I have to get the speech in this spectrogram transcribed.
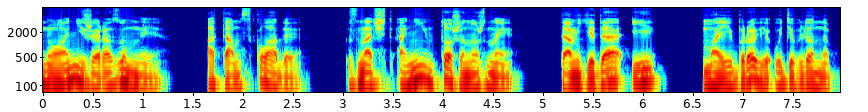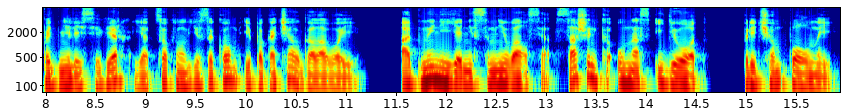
Но они же разумные. А там склады. Значит, они им тоже нужны. Там еда и... Мои брови удивленно поднялись вверх, я цокнул языком и покачал головой. Отныне я не сомневался, Сашенька у нас идиот, причем полный.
